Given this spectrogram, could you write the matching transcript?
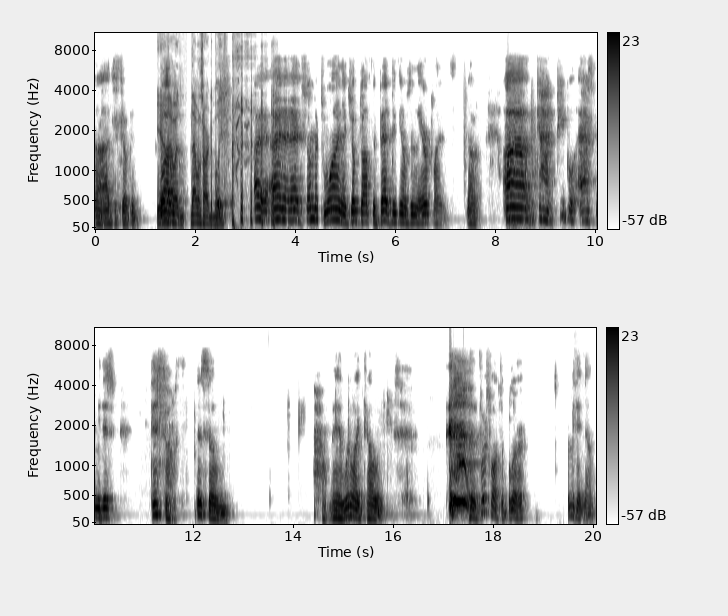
Nah, I'm just joking. Yeah, Well, that, one, that one's hard to believe. I, I had had so much wine, I jumped off the bed thinking I was in the airplane. No. Uh, God, people ask me this, this, uh, this, um, oh man, what do I tell them? First of all, it's a blur. Let me think now.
